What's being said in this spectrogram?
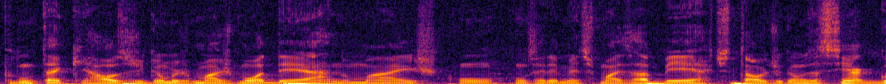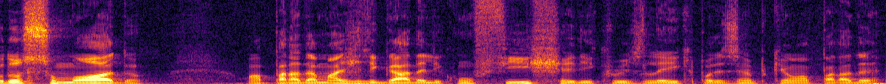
para um tech house, digamos, mais moderno, mais com, com os elementos mais abertos tal. Digamos assim, a grosso modo, uma parada mais ligada ali com Fisher e Chris Lake, por exemplo, que é uma parada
